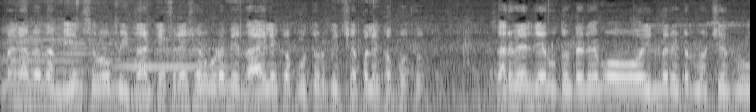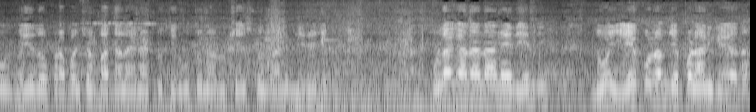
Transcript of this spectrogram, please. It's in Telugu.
కులగణన మీన్స్ మీరు దాని డెఫినేషన్ కూడా మీరు రాయలేకపోతారు మీరు చెప్పలేకపోతారు సర్వేలు జరుగుతుంటేనేమో ఇన్వెరేటర్లు వచ్చిండ్రు ఏదో ప్రపంచం బద్దలైనట్టు తిరుగుతున్నారు చేస్తున్నారు అని మీరే చెప్తారు కులగణన అనేది ఏంది? నువ్వు ఏ కులం చెప్పడానికే కదా?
